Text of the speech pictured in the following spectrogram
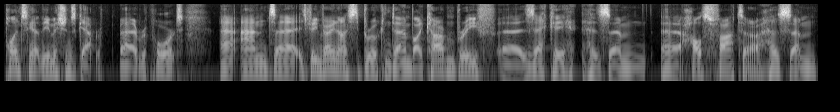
pointing out the emissions gap uh, report. Uh, and uh, it's been very nicely broken down by Carbon Brief. Uh, Zeke has, um, uh, Hausfather has, um,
